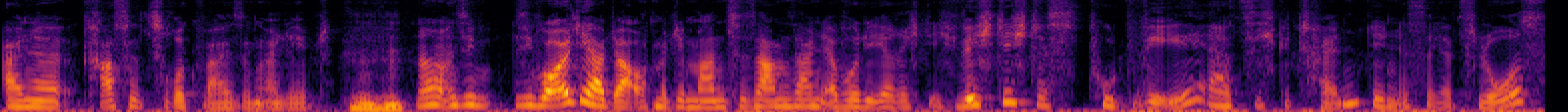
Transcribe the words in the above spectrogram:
eine krasse Zurückweisung erlebt. Mhm. Ne, und sie, sie wollte ja da auch mit dem Mann zusammen sein. Er wurde ihr richtig wichtig. Das tut weh. Er hat sich getrennt. Den ist er jetzt los.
